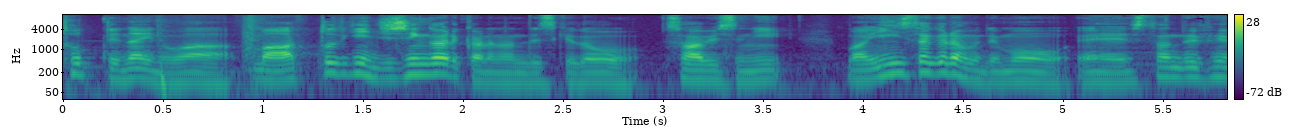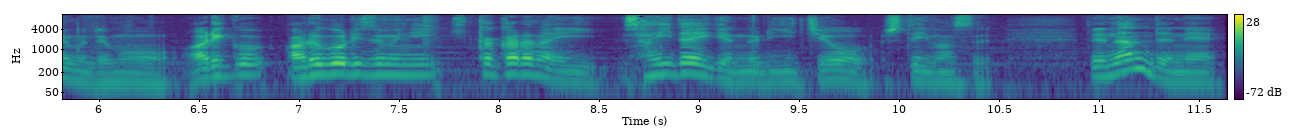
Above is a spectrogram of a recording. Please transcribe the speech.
取ってないのは、まあ、圧倒的に自信があるからなんですけどサービスにまあ、インスタグラムでも、えー、スタンド FM でもアルゴアルゴリズムに引っかからない最大限のリーチをしています。でなんでね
